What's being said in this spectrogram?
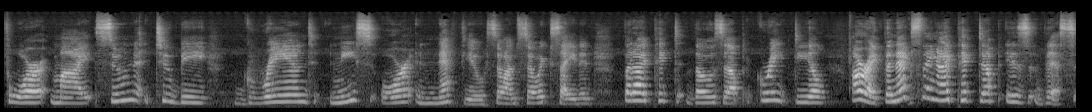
for my soon to be grand niece or nephew. So I'm so excited. But I picked those up. A great deal. All right, the next thing I picked up is this.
